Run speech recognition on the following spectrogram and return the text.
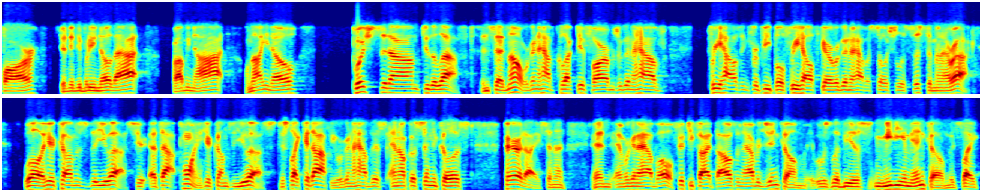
far. Did anybody know that? Probably not. Well, now you know. Pushed Saddam to the left and said, no, we're going to have collective farms. We're going to have free housing for people, free health care. We're going to have a socialist system in Iraq. Well, here comes the U.S. Here, at that point, here comes the U.S. Just like Gaddafi, we're going to have this anarcho-syndicalist paradise, and a, and and we're going to have oh, 55,000 average income. It was Libya's medium income. It's like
